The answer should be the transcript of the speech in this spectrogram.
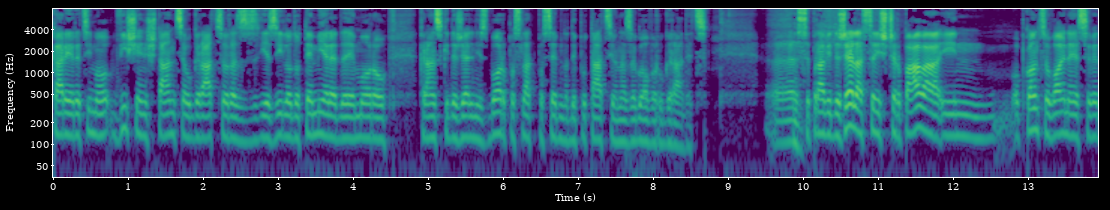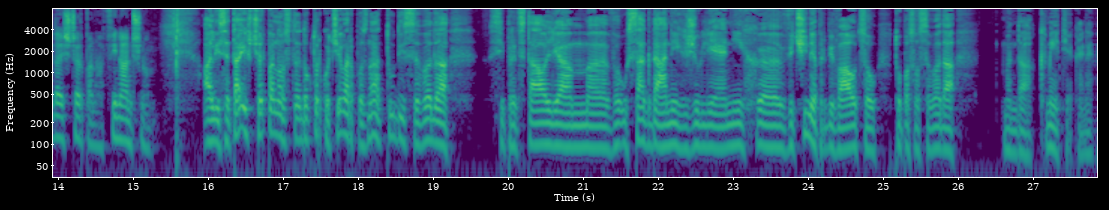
kar je recimo više inštance v Gracu razjezilo do te mere, da je moral Kranski deželni zbor poslati posebno deputacijo na zagovor v Gradec. Eh, se pravi, država se izčrpava in ob koncu vojne je seveda izčrpana, finančno. Ali se ta izčrpanost, dr. Kočevar, pozna tudi, seveda, si predstavljam, eh, v vsakdanjih življenjih eh, večine prebivalcev, to pa so seveda menda kmetje, kaj ne?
